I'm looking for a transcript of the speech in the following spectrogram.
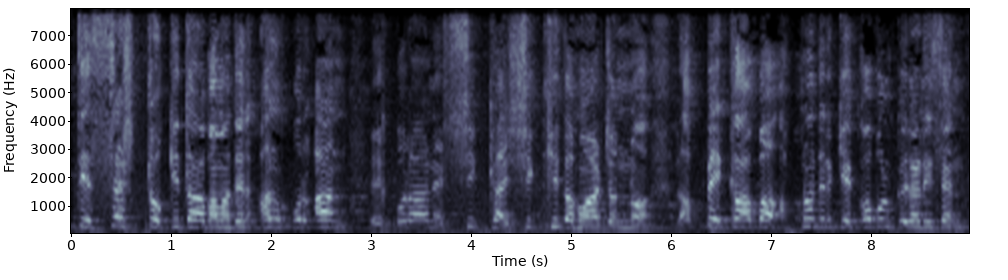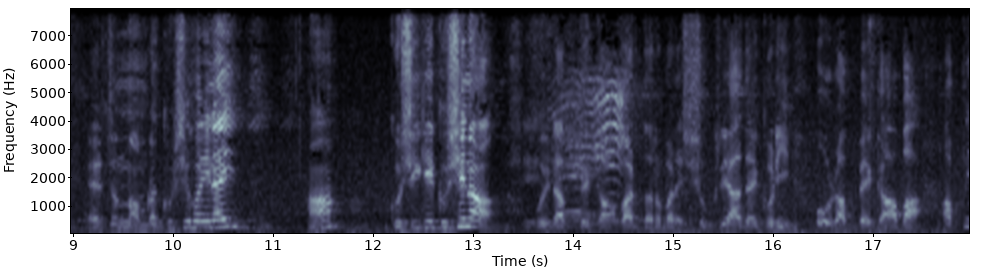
শ্রেষ্ঠ কিতাব আমাদের আল কোরআন এই কোরআনের শিক্ষায় শিক্ষিত হওয়ার জন্য রব্বে কাবা আপনাদেরকে কবল করে নিছেন। এর জন্য আমরা খুশি হই নাই? হ্যাঁ? খুশি কি খুশি না? ওই রব্বে কাবার দরবারে শুক্রিয়া আদায় করি। ও রব্বে কাবা, আপনি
